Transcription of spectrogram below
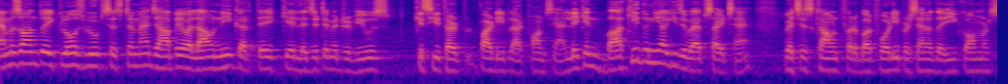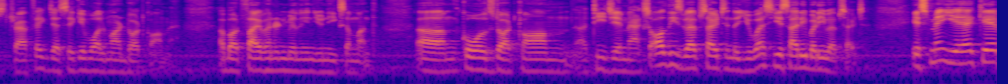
अमेजोन तो एक क्लोज लूप सिस्टम है जहाँ पे वो अलाउ नहीं करते कि लेजिटिमेट रिव्यूज़ किसी थर्ड पार्टी प्लेटफॉर्म से आए। लेकिन बाकी दुनिया की जो वेबसाइट्स हैं which is count for about forty percent of the e commerce traffic जैसे कि वॉलमार्ट डॉट कॉम है about five hundred million uniques a month Kohl's dot com T J Maxx all these websites in the U S ये सारी बड़ी वेबसाइट्स हैं। इसमें यह है कि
